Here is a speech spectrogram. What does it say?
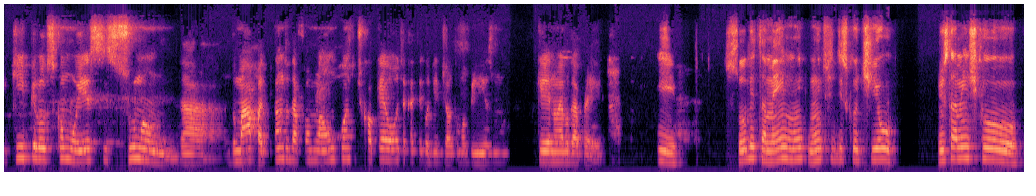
e que pilotos como esse sumam da, do mapa, tanto da Fórmula 1 quanto de qualquer outra categoria de automobilismo, que não é lugar para ele. E sobre também, muito, muito se discutiu justamente que o,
